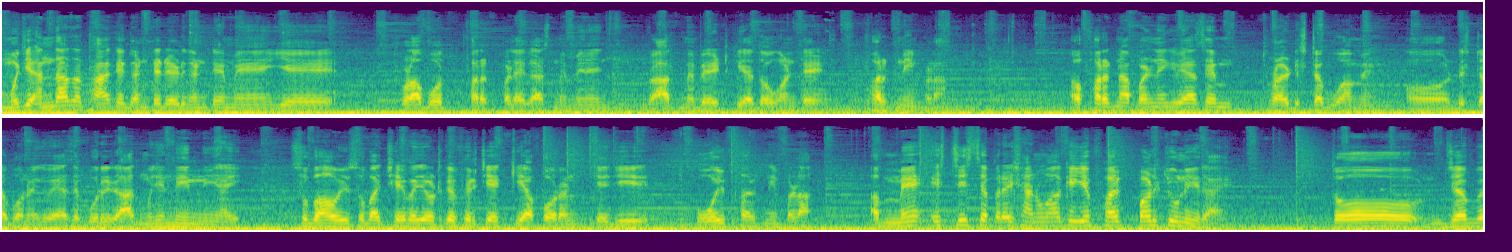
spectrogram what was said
मुझे अंदाज़ा था कि घंटे, डेढ़ घंटे में ये थोड़ा बहुत फ़र्क पड़ेगा। इसमें मैंने रात में वेट किया दो घंटे, फ़र्क नहीं पड़ा। और फ़र्क ना पड़ने की वजह से थोड़ा डिस्टर्ब हुआ मैं और डिस्टर्ब होने की वजह से पूरी रात मुझे नींद नहीं आई। सुबह हुई, सुबह छः बजे उठ के फिर चेक किया फ़ौरन कि जी कोई फ़र्क नहीं पड़ा। अब मैं इस चीज़ से परेशान हुआ कि ये फ़र्क पड़ क्यों नहीं रहा है? तो जब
